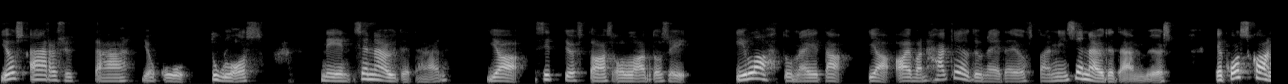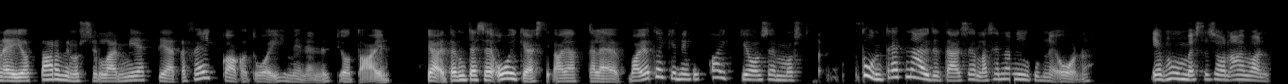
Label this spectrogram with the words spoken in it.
Jos ärsyttää joku tulos, niin se näytetään. Ja sitten jos taas ollaan tosi ilahtuneita ja aivan häkeltyneitä jostain, niin se näytetään myös. Ja koskaan ei ole tarvinnut miettiä, että feikkaako tuo ihminen nyt jotain, ja että mitä se oikeasti ajattelee, vaan jotenkin niin kuin kaikki on semmoista, tunteet näytetään sellaisena niin kuin ne on. Ja mun mielestä se on aivan,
